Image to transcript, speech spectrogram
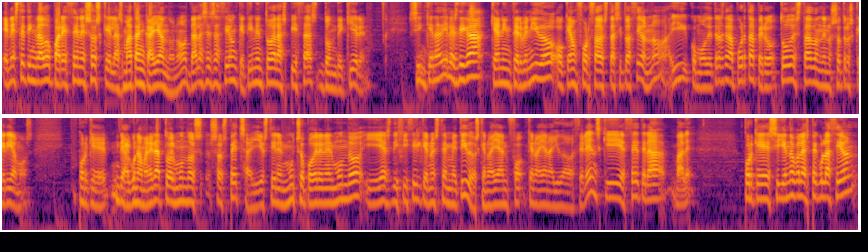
en este tinglado parecen esos que las matan callando, ¿no? Da la sensación que tienen todas las piezas donde quieren sin que nadie les diga que han intervenido o que han forzado esta situación, ¿no? Ahí como detrás de la puerta, pero todo está donde nosotros queríamos. Porque de alguna manera todo el mundo sospecha y ellos tienen mucho poder en el mundo y es difícil que no estén metidos, que no hayan, que no hayan ayudado a Zelensky, etcétera, ¿vale? Porque siguiendo con la especulación,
